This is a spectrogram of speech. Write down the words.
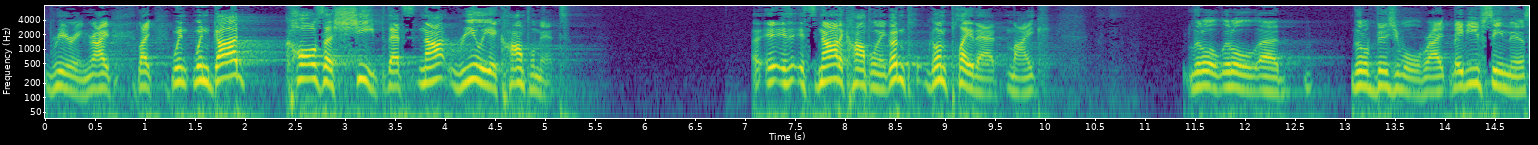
rearing, right? Like when, when God calls us sheep, that's not really a compliment. It, it's not a compliment. Go ahead, and, go ahead and play that, Mike. Little, little uh, little visual, right? Maybe you've seen this.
